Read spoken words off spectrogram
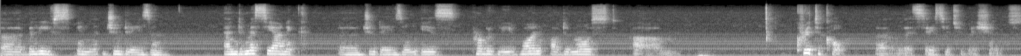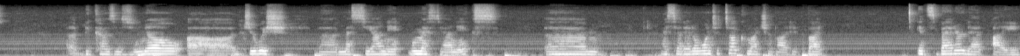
uh, beliefs in Judaism. And Messianic uh, Judaism is probably one of the most um, critical, uh, let's say, situations. because, as you know, Jewish messianic, messianics um, I said I don't want to talk much about it, but it's better that I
